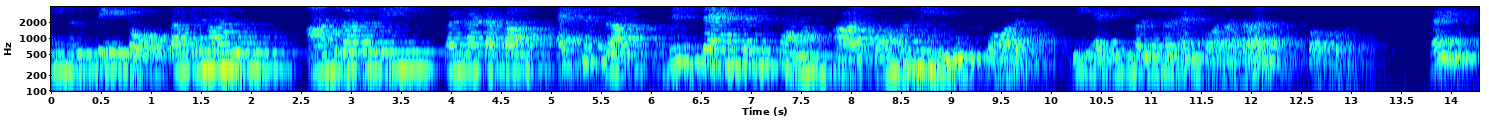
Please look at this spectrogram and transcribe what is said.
In the state of Tamil Nadu, Andhra Pradesh, Karnataka, etc. These tanks and ponds are commonly used for the agriculture and for other purpose. Right?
